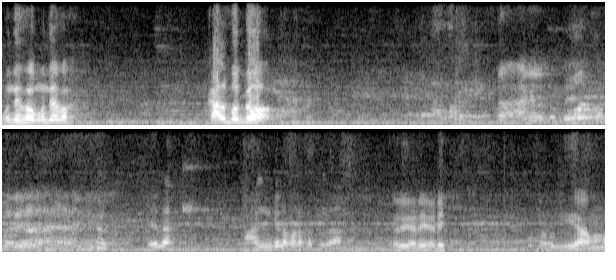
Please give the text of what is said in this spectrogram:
ಮುಂದೆ ಬಾ ಮುಂದೆ ಬಾ. ಕಾಲ್ ಬಗ್ಗೋ. ಎಲ್ಲ ಹಂಗೆಲ್ಲ ಮಾಡಕತ್ತದ? ನಡಿ ರೆಡಿ ರೆಡಿ ಈ ಅಮ್ಮ.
